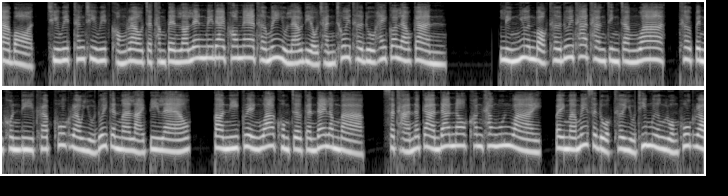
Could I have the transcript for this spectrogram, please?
ตาบอด ชีวิตทั้งชีวิตของเราจะทำเป็นล้อเล่นไม่ได้พ่อแม่เธอไม่อยู่แล้วเดี๋ยวฉันช่วยเธอดูให้ก็แล้วกัน หลิงยวนบอกเธอด้วยท่าทางจริงจังว่า เธอเป็นคนดีครับพวกเราอยู่ด้วยกันมาหลายปีแล้ว ตอนนี้เกรงว่าคงเจอกันได้ลำบาก สถานการณ์ด้านนอกค่อนข้างวุ่นวาย ไปมาไม่สะดวกเธออยู่ที่เมืองหลวงพวกเรา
